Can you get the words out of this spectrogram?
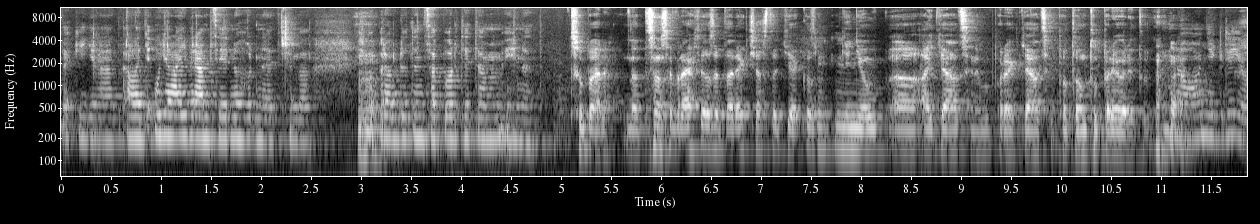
tak ji dělá, ale udělá ji v rámci jednoho dne třeba. Uh-huh. Opravdu ten support je tam i hned. Super, no to jsem se právě chtěl zeptat, jak často ti jako změňují uh, ITáci nebo projektáci potom tu prioritu. No, někdy jo,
